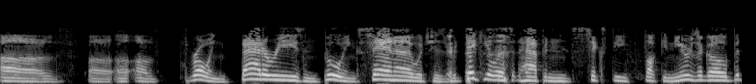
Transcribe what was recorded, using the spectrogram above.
of uh, of throwing batteries and booing Santa, which is ridiculous. it happened sixty fucking years ago, but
